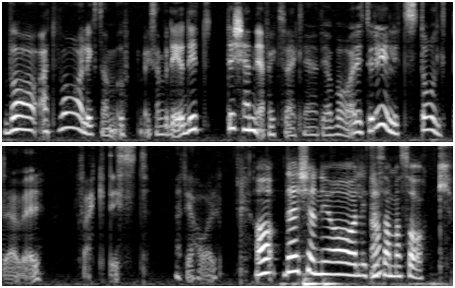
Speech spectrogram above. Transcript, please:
var, att vara liksom uppmärksam på det. Och det. Det känner jag faktiskt verkligen att jag har varit och det är jag lite stolt över faktiskt. Att jag har. ja, där känner jag lite Ja. samma sak.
